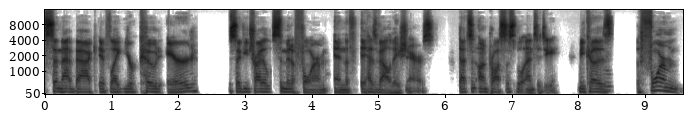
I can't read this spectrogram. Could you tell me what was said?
send that back if like your code erred. So if you try to submit a form and the, it has validation errors, that's an unprocessable entity because mm-hmm. the form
